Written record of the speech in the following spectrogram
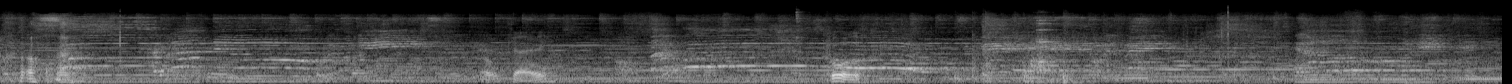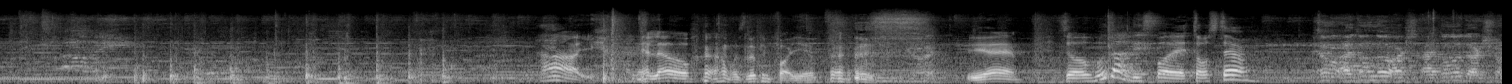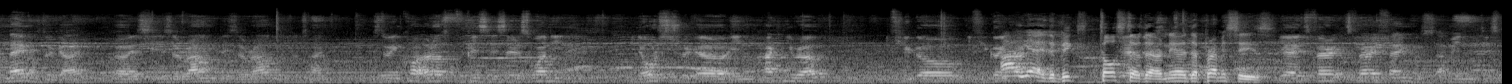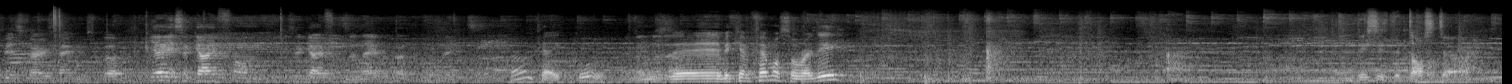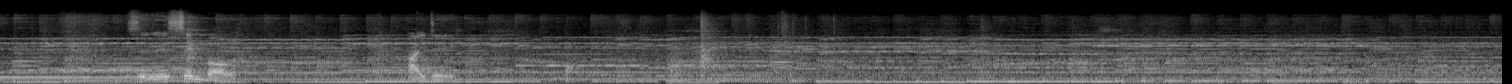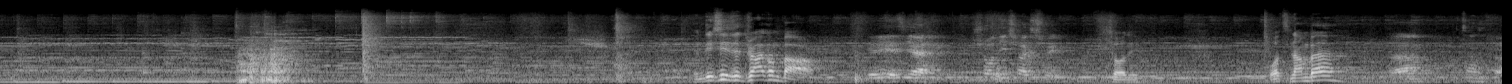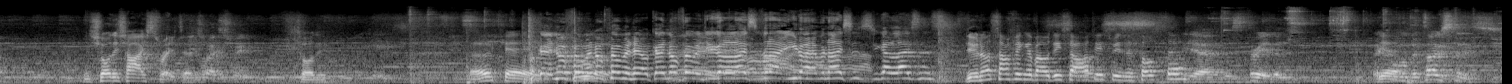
okay. Cool. Hi. Hello. I was looking for you. yeah. So who done this uh, toaster? So I don't know. I don't know the actual name of the guy. Uh, he's, he's around. He's around all the time. He's doing quite a lot of pieces. There's one in in Old Street, uh, in Hackney Road. If you go, if you go. Ah, yeah, the big toaster Yeah, there near the premises. Yeah, it's very, it's very famous. I mean, this piece is very famous. But yeah, he's a guy from, he's a guy from the neighborhood. Okay, cool. And uh, became famous already. And this is the toaster. This is the symbol. ID. And this is the Dragon Bar. It is, yeah. Shoreditch High Street. Sorry. What's number? Um, Tanaka. In Shoreditch High Street. Shoreditch High Street. Sorry. Okay. Okay, no filming, no filming here, okay? No filming. You got a license for that? You don't have a license? You got a license? Do you know something about this artist with the toaster? Yeah, there's three of them. They're Yeah. called the Toasters.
